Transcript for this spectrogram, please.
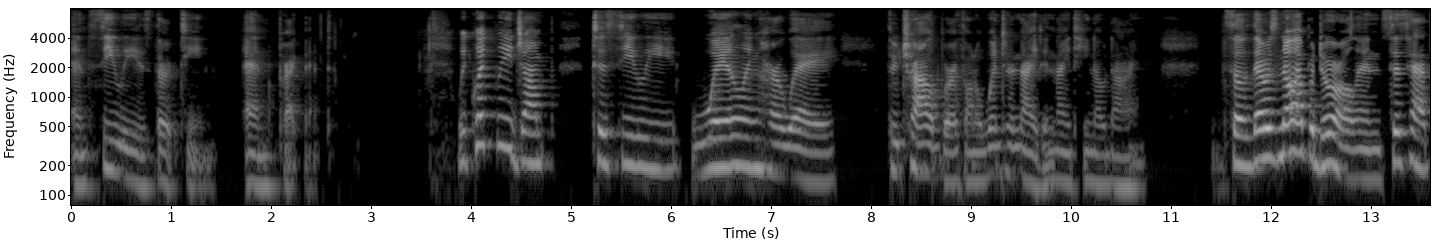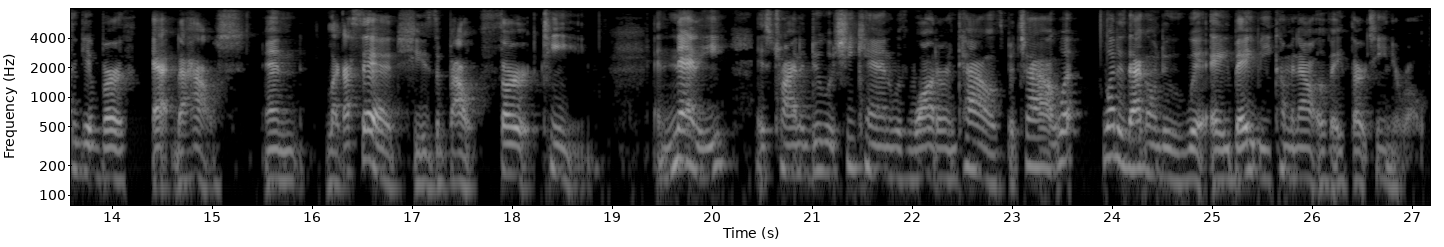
and Celie is 13 and pregnant. We quickly jump to Celie wailing her way through childbirth on a winter night in 1909. So there was no epidural, and Sis had to give birth at the house. And like I said, she's about 13. And Nettie is trying to do what she can with water and towels. But, child, what what is that going to do with a baby coming out of a 13 year old?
